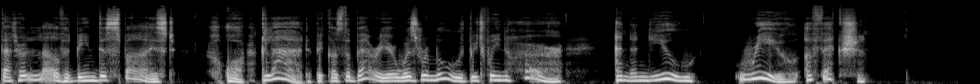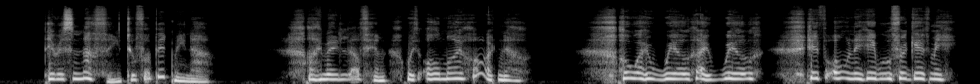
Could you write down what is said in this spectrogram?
that her love had been despised, or glad because the barrier was removed between her and a new, real affection? There is nothing to forbid me now. I may love him with all my heart now. Oh, I will, I will, if only he will forgive me.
